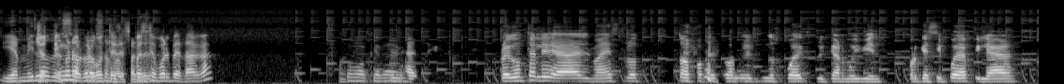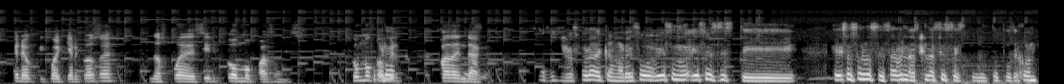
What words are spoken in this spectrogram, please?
Y a mí Yo lo de tengo una pregunta, se ¿y me después se parece- vuelve daga? ¿Cómo queda? Pregúntale al maestro Topo que nos puede explicar muy bien, porque si puede afilar, creo que cualquier cosa nos puede decir cómo pasa eso. ¿Cómo convierte una espada en daga? Señores, fuera de cámara, eso, eso, eso es este. Eso solo se sabe en las clases este, del Topotejón.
